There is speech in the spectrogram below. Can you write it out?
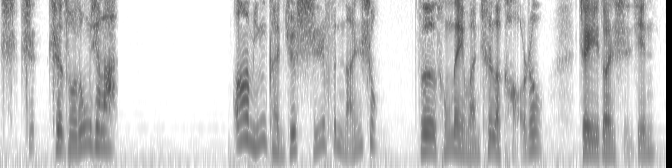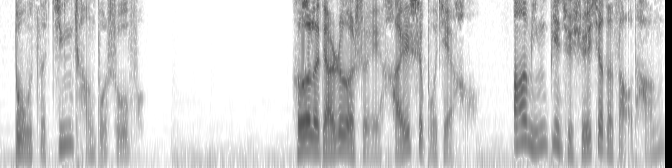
吃吃吃错东西了。阿明感觉十分难受。自从那晚吃了烤肉，这一段时间肚子经常不舒服。喝了点热水还是不见好，阿明便去学校的澡堂，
